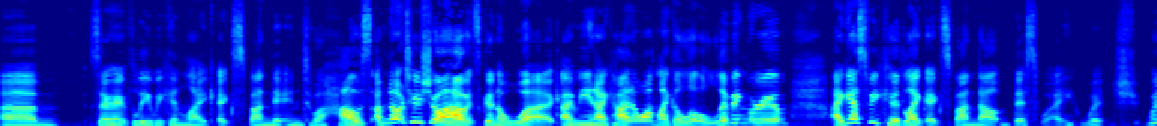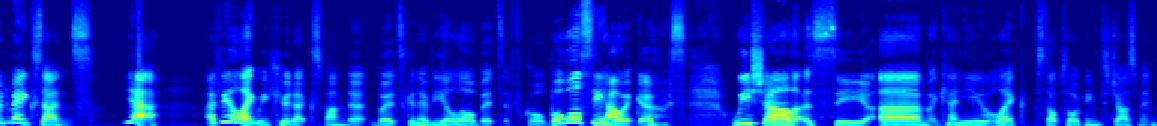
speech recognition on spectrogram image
Um, so hopefully we can like expand it into a house. I'm not too sure how it's gonna work. I mean, I kind of want like a little living room. I guess we could like expand out this way, which would make sense. Yeah. I feel like we could expand it, but it's going to be a little bit difficult. But we'll see how it goes. We shall see. Um, can you, like, stop talking to Jasmine?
